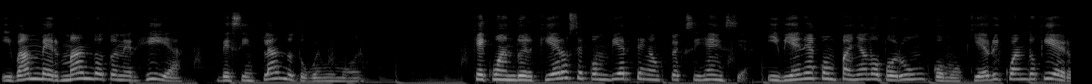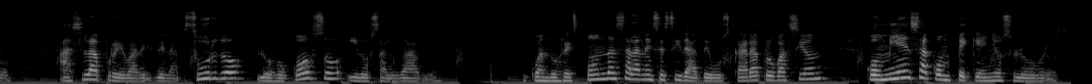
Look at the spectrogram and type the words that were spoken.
y van mermando tu energía, desinflando tu buen humor. Que cuando el quiero se convierte en autoexigencia y viene acompañado por un como quiero y cuando quiero, haz la prueba desde el absurdo, lo jocoso y lo saludable. Y cuando respondas a la necesidad de buscar aprobación, comienza con pequeños logros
